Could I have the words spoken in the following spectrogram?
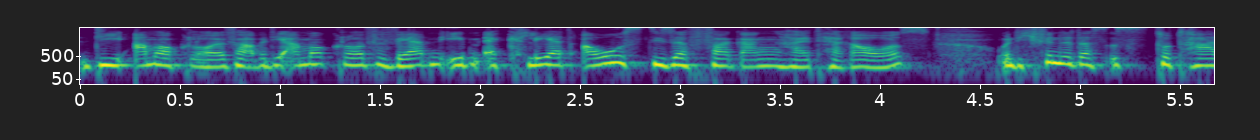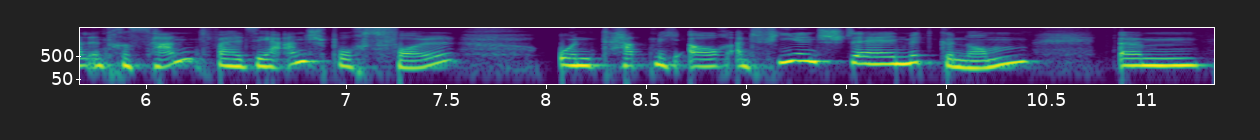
die Amokläufe. Aber die Amokläufe werden eben erklärt aus dieser Vergangenheit heraus. Und ich finde, das ist total interessant, weil sehr anspruchsvoll und hat mich auch an vielen Stellen mitgenommen. Ähm,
